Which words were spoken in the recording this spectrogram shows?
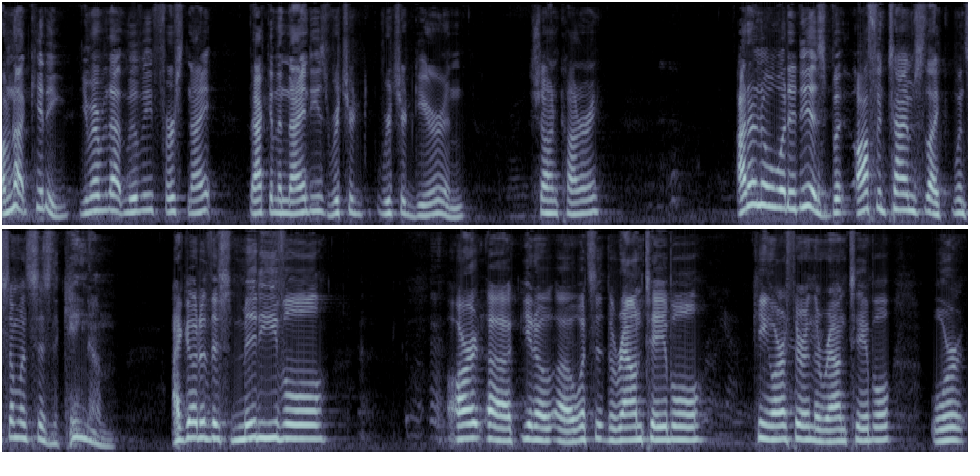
I'm not kidding. You remember that movie, First Knight, back in the 90s? Richard, Richard Gere and Sean Connery? I don't know what it is, but oftentimes, like when someone says the kingdom, I go to this medieval art, uh, you know, uh, what's it, the round table, King Arthur and the round table, or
